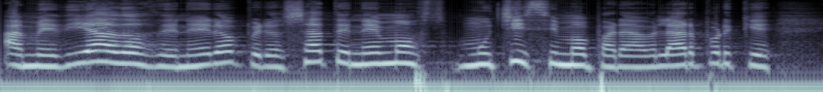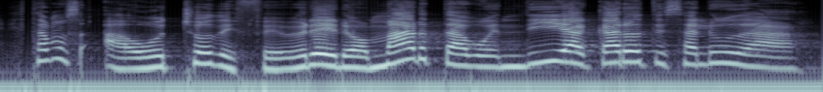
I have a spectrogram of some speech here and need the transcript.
a mediados de enero, pero ya tenemos muchísimo para hablar porque estamos a 8 de febrero. Marta, buen día. Caro te saluda.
